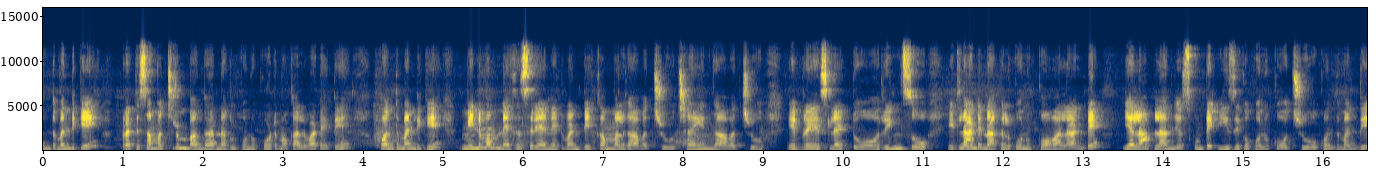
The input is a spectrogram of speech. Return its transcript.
కొంతమందికి ప్రతి సంవత్సరం బంగారు నగలు కొనుక్కోవటం ఒక అలవాటైతే కొంతమందికి మినిమం నెససరీ అయినటువంటి కమ్మలు కావచ్చు చైన్ కావచ్చు ఏ బ్రేస్లెట్ రింగ్స్ ఇట్లాంటి నగలు కొనుక్కోవాలంటే ఎలా ప్లాన్ చేసుకుంటే ఈజీగా కొనుక్కోవచ్చు? కొంతమంది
